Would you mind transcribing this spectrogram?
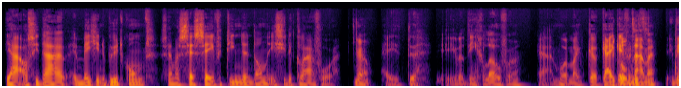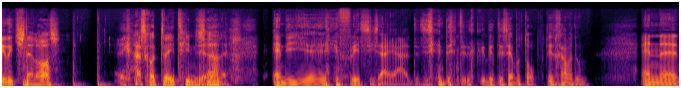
ja, als hij daar een beetje in de buurt komt, zeg maar 6, 7 tiende, dan is hij er klaar voor. Ja. Hey, de, je wilt niet geloven. Ja, maar kijk even naar het. me. Ik denk dat je sneller was. Ik was gewoon twee tienden Ja. sneller. En die eh, Frits die zei, ja, dit is, dit, dit, dit is helemaal top. Dit gaan we doen. En eh,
